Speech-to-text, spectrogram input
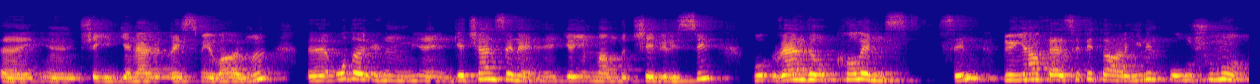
e, e, şeyi genel resmi var mı? E, o da e, geçen sene yayınlandı çevirisi. Bu Randall Collins'in Dünya Felsefe Tarihinin Oluşumu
